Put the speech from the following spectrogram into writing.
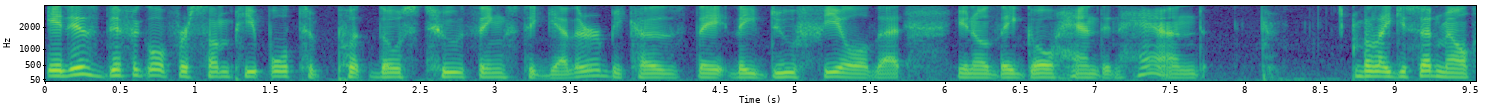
it is difficult for some people to put those two things together because they they do feel that you know they go hand in hand but like you said mel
